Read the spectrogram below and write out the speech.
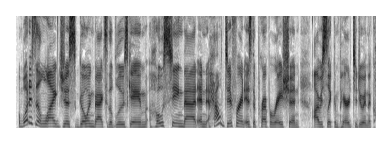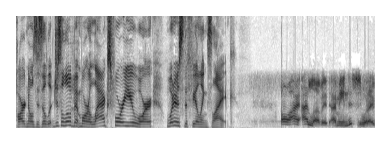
What is it like just going back to the Blues game, hosting that, and how different is the preparation, obviously compared to doing the Cardinals? Is it just a little bit more relaxed for you, or what is the feelings like? Oh, I, I love it. I mean, this is what I,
